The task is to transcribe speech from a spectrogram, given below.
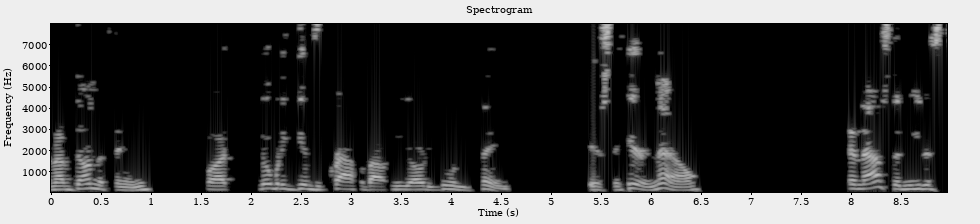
and I've done the thing but nobody gives a crap about me already doing the thing. Is to hear now. And that's the neatest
